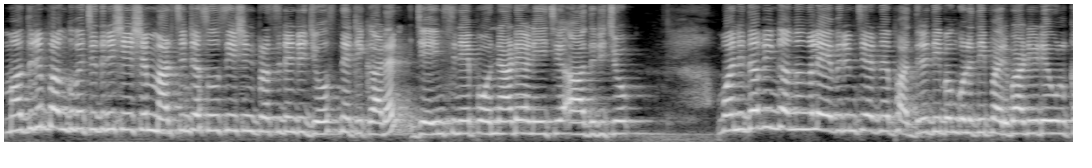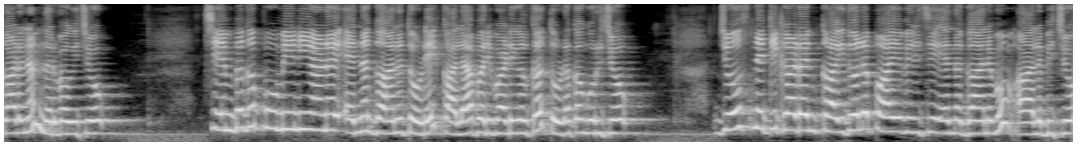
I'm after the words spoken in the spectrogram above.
മധുരം പങ്കുവച്ചതിനു ശേഷം merchant association president Jose Nettikadan ജെയിംസിനെ പൊന്നാട അണിയിച്ച് ആദരിച്ചു. വനിതാ വിംഗ് അംഗങ്ങൾ ഏവരും ചേർന്ന് ഭദ്രദീപം കൊളുത്തി പരിപാടിയുടെ ഉദ്ഘാടനം നിർവഹിച്ചു. ചെമ്പക പൂമേനിയാണ് എന്ന ഗാനത്തോടെ കലാപരിപാടികൾക്ക് തുടക്കം കുറിച്ചു. ജോസ് നെറ്റിക്കാടൻ കൈതോല പായ വിരിച്ച് എന്ന ഗാനവും ആലപിച്ചു.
